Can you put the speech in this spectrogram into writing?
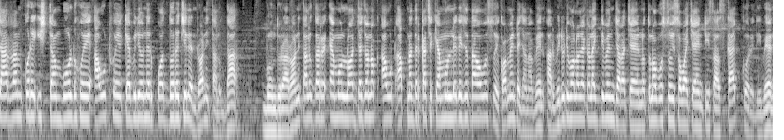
চার রান করে স্টাম্প বোল্ড হয়ে আউট হয়ে ক্যাবিলিয়নের পথ ধরেছিলেন রনি তালুকদার। বন্ধুরা, রনি তালুকদারের এমন লজ্জাজনক আউট আপনাদের কাছে কেমন লেগেছে তা অবশ্যই কমেন্টে জানাবেন। আর ভিডিওটি ভালো লাগলে একটা লাইক দিবেন। যারা চায় নতুন, অবশ্যই সবাই চ্যানেলটি সাবস্ক্রাইব করে দিবেন।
